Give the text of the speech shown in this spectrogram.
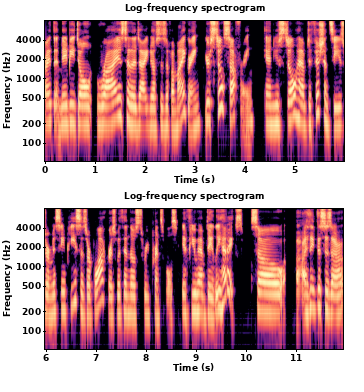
right, that maybe don't rise to the diagnosis of a migraine, you're still suffering and you still have deficiencies or missing pieces or blockers within those three principles if you have daily headaches. So I think this is a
